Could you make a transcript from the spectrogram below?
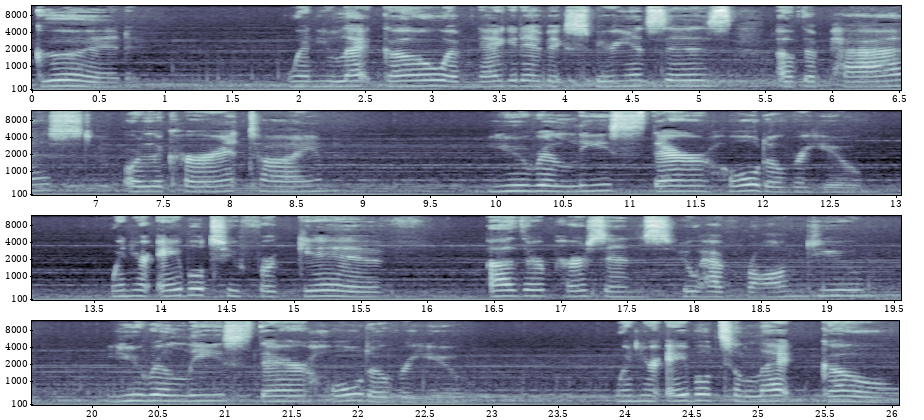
good. When you let go of negative experiences of the past or the current time, you release their hold over you. When you're able to forgive other persons who have wronged you, you release their hold over you. When you're able to let go,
